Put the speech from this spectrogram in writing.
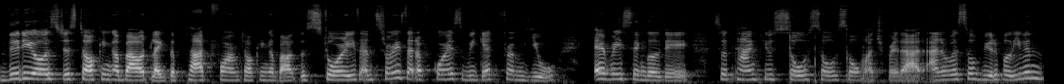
videos just talking about like the platform, talking about the stories and stories that, of course, we get from you every single day. So thank you so so so much for that, and it was so beautiful. Even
